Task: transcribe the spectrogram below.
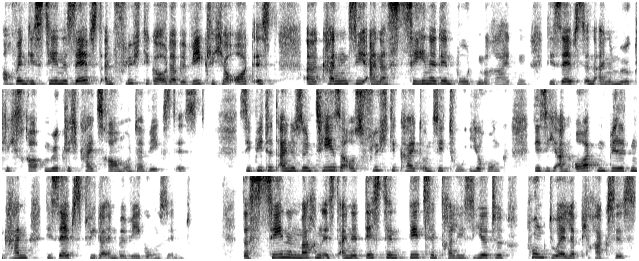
Auch wenn die Szene selbst ein flüchtiger oder beweglicher Ort ist, äh, kann sie einer Szene den Boden bereiten, die selbst in einem Möglichkeitsraum unterwegs ist. Sie bietet eine Synthese aus Flüchtigkeit und Situierung, die sich an Orten bilden kann, die selbst wieder in Bewegung sind. Das Szenenmachen ist eine dezentralisierte, punktuelle Praxis,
